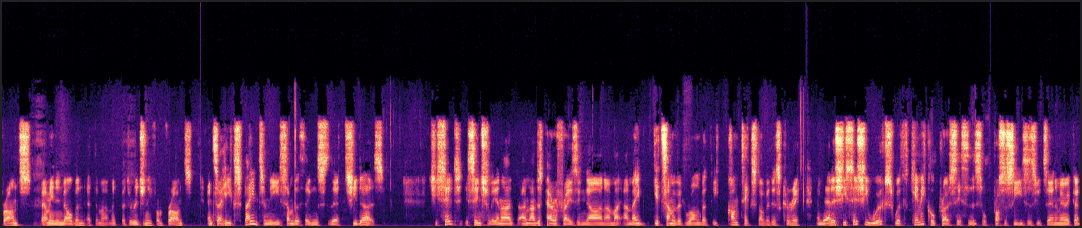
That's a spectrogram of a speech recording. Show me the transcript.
France. Mm-hmm. I mean, in Melbourne at the moment, but originally from France. And so he explained to me some of the things that she does she said essentially, and I, am just paraphrasing now, and I, might, I may get some of it wrong, but the context of it is correct. And that is, she says she works with chemical processes or processes, as you'd say in America.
